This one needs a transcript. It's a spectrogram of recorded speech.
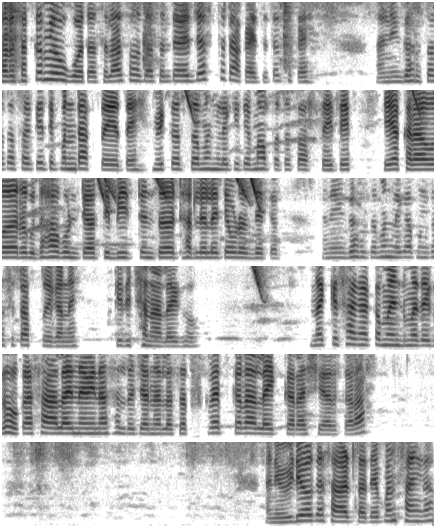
थोडासा कमी उगवत असेल असं होत असेल त्यावेळेस जास्त टाकायचं त्याचं काय. आणि घरचं कसं किती पण टाकता येते विकतचं म्हणलं की ते मापतच असतंय ते. एकरावर दहा गुंठ्यावरती बी त्यांचं ठरलेलं आहे तेवढंच देतात. आणि घरचं म्हणलं की आपण कसं टाकतोय का नाही? किती छान आलाय गहू. नक्की सांगा कमेंटमध्ये. गहू कसा आलाय नवीन असेल तर चॅनलला सबस्क्राईब करा लाईक करा शेअर करा. आणि व्हिडिओ कसा वाटला ते पण सांगा.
